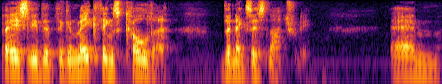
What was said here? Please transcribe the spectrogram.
basically that they can make things colder than exist naturally, um,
